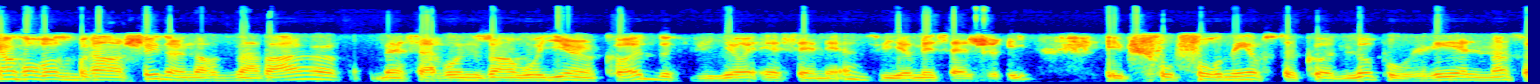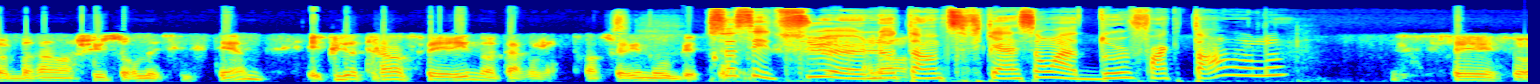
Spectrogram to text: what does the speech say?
quand on va se brancher d'un ordinateur, ben, ça va nous envoyer un code via SMS, via messagerie. Et puis, il faut fournir ce code-là pour réellement se brancher sur le système et puis de transférer notre argent, transférer nos bitcoins. Ça, c'est-tu euh, l'authentification à deux facteurs, là? C'est ça.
